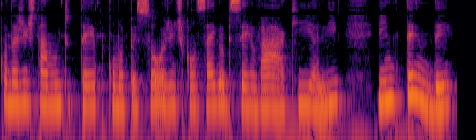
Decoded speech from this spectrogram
Quando a gente está muito tempo com uma pessoa, a gente consegue observar aqui e ali e entender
